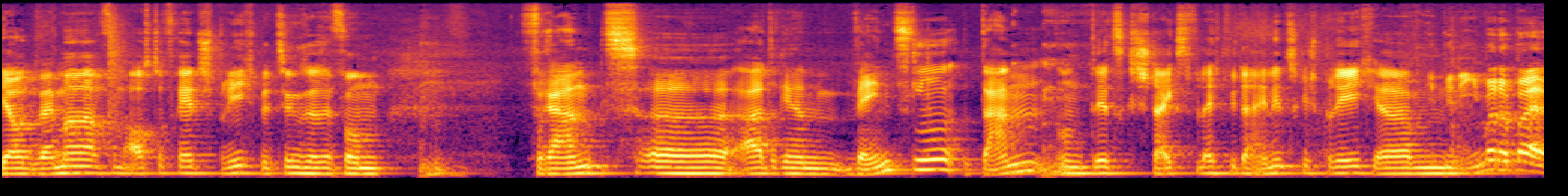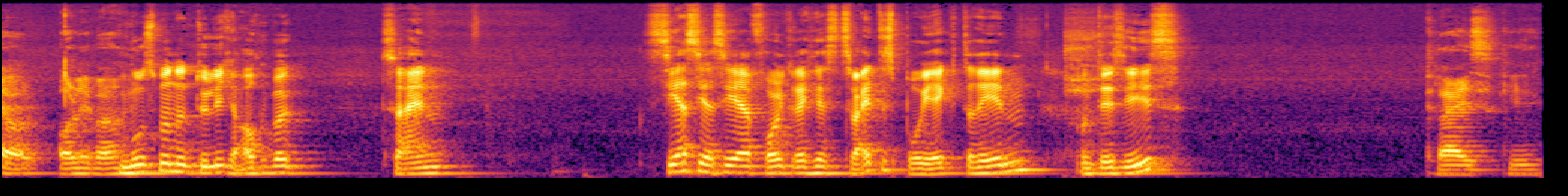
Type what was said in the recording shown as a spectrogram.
Ja, und wenn man vom Austrofred spricht, beziehungsweise vom Franz äh, Adrian Wenzel, dann, und jetzt steigst du vielleicht wieder ein ins Gespräch, ähm, Ich bin immer dabei, Oliver. muss man natürlich auch über sein sehr, sehr, sehr erfolgreiches zweites Projekt reden, und das ist Kreisky.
